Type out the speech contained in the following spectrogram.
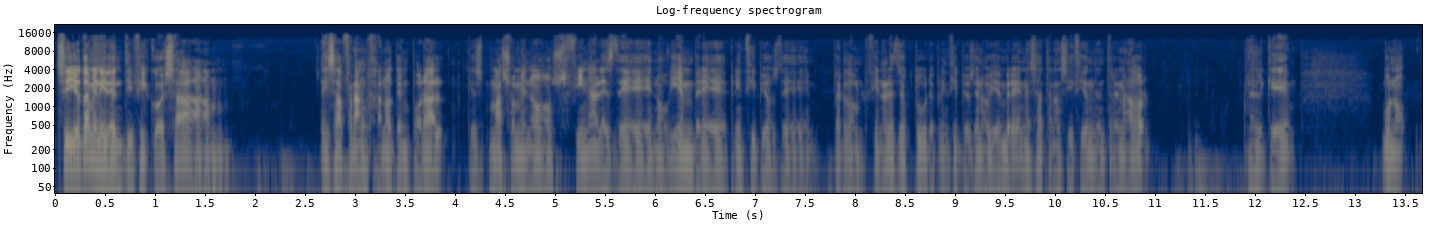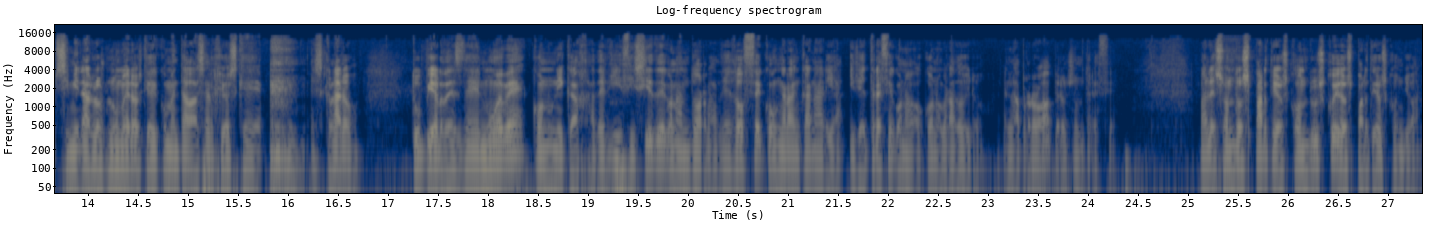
Sí, yo también identifico esa, esa franja no temporal, que es más o menos finales de noviembre, principios de. Perdón, finales de octubre, principios de noviembre, en esa transición de entrenador, en el que. Bueno, si miras los números que comentaba Sergio, es que es claro, Tú pierdes de 9 con Unicaja, de 17 con Andorra, de 12 con Gran Canaria y de 13 con, Obradoiro. En la prórroga, pero son 13. ¿Vale? Son dos partidos con Dusko y dos partidos con Joan.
